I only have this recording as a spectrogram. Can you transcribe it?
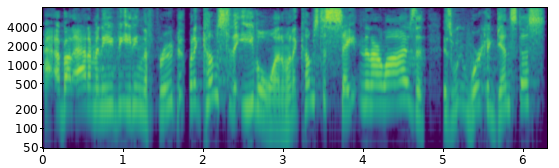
About Adam and Eve eating the fruit? When it comes to the evil one, when it comes to Satan in our lives that is work against us,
